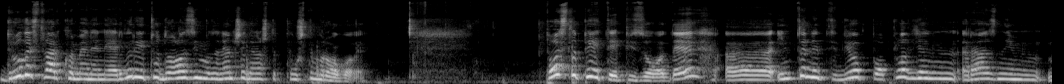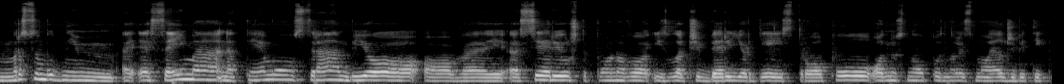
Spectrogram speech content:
Druga stvar koja mene nervira i tu dolazimo do nečega na što puštam rogove. Posle pete epizode, uh, internet je bio poplavljen raznim mrsomudnim e, esejima na temu sram bio ovaj, e, seriju što ponovo izvlači Bury Your Gay iz tropu, odnosno upoznali smo LGBT uh,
